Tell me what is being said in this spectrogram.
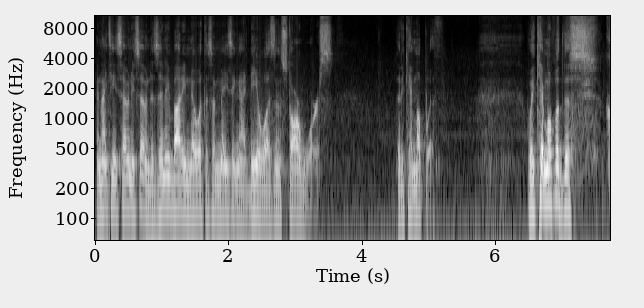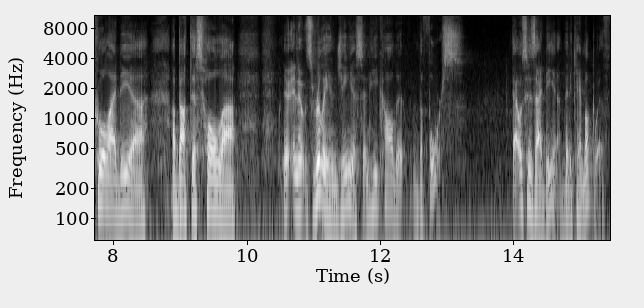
in 1977. Does anybody know what this amazing idea was in Star Wars that he came up with? we came up with this cool idea about this whole, uh, and it was really ingenious, and he called it the Force. That was his idea that he came up with.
